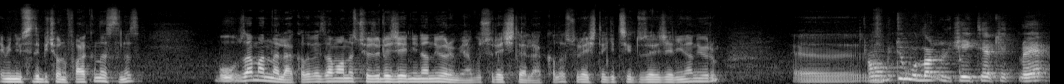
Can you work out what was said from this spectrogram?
eminim siz de birçoğunun farkındasınız. Bu zamanla alakalı ve zamanla çözüleceğine inanıyorum yani bu süreçle alakalı. Süreçte gittikçe düzeleceğine inanıyorum. Ama bütün bunlar ülkeyi terk etmeye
